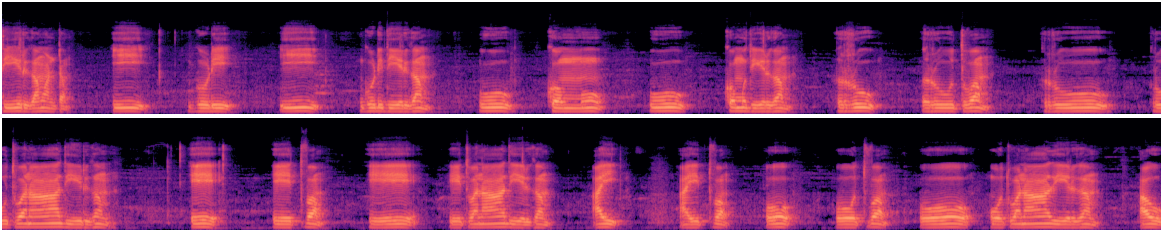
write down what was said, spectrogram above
దీర్ఘం అంటాం. ఈ గుడి ఈ గుడి దీర్ఘం ఊ కొమ్ము ఊ కొమ్ము దీర్ఘం రు ఋత్వం రూ ఋత్వనా దీర్ఘం ఏ ఏత్వం ఏ ఏత్వనా దీర్ఘం ఐ ఐత్వం ఓ ఓత్వం ఓ ఓత్వనా దీర్ఘం ఔ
